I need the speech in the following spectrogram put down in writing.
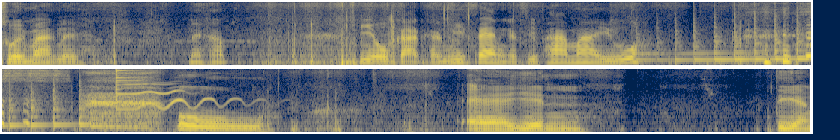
สวยมากเลยนะครับ มีโอกาสขันมีแฟนกับสิผ้ามาอยู่ โอ้ แอร์เย็น เตียง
